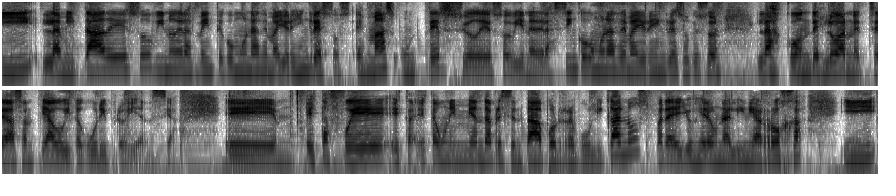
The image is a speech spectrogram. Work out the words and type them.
y la mitad de eso vino de las 20 comunas de mayores ingresos. Es más, un tercio de eso viene de las cinco comunas de mayores ingresos que son Las Condes, Loa, Arnechea, Santiago, Itacura y Providencia. Eh, esta fue esta, esta una enmienda presentada por republicanos, para ellos era una línea roja y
